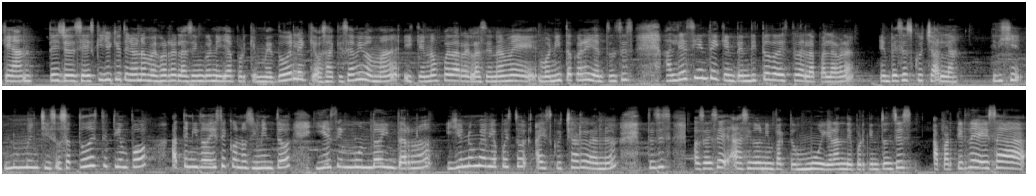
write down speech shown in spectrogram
Que antes yo decía, es que yo quiero tener una mejor relación con ella porque me duele que, o sea, que sea mi mamá y que no pueda relacionarme bonito con ella. Entonces, al día siguiente que entendí todo esto de la palabra, empecé a escucharla. Y dije, no manches, o sea, todo este tiempo ha tenido ese conocimiento y ese mundo interno y yo no me había puesto a escucharla, ¿no? Entonces, o sea, ese ha sido un impacto muy grande porque entonces a partir de esa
